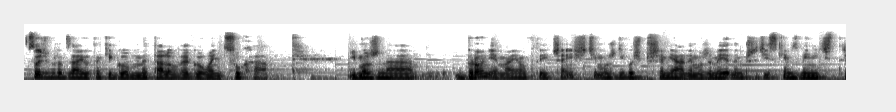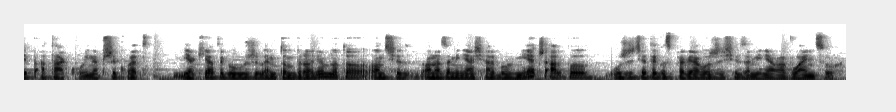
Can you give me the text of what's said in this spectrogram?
Coś w rodzaju takiego metalowego łańcucha. I można. Bronie mają w tej części możliwość przemiany. Możemy jednym przyciskiem zmienić tryb ataku. I na przykład, jak ja tego użyłem tą bronią, no to on się, ona zamieniała się albo w miecz, albo użycie tego sprawiało, że się zamieniała w łańcuch.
